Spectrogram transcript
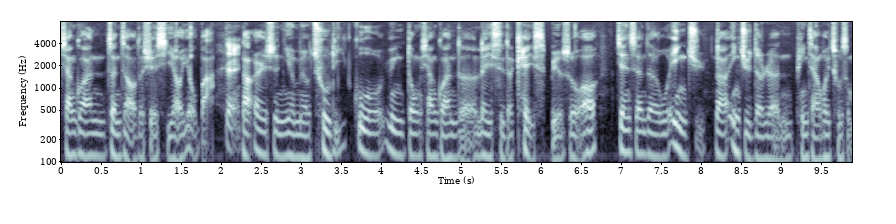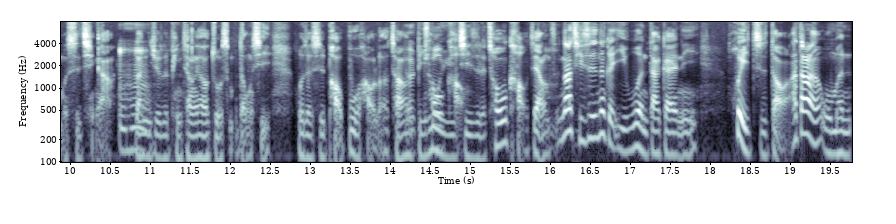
相关证照的学习要有吧？对。那二是你有没有处理过运动相关的类似的 case？比如说。哦，健身的我硬举，那硬举的人平常会出什么事情啊？嗯、那你觉得平常要做什么东西？或者是跑步好了，常常比目鱼肌之类抽考这样子。那其实那个疑问大概你会知道啊。当然我们。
